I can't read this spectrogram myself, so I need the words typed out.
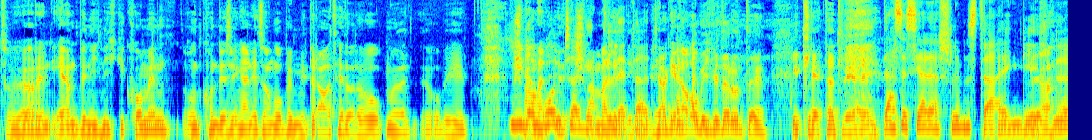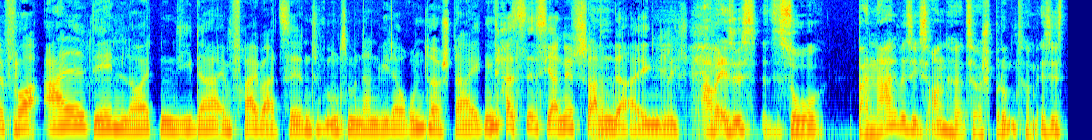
Zu höheren Ehren bin ich nicht gekommen und konnte deswegen auch nicht sagen, ob ich mich traut hätte oder ob, man, ob ich wieder runtergeklettert. Ja, genau, ob ich wieder runtergeklettert wäre. Das ist ja das Schlimmste eigentlich. Ja. Ne? Vor all den Leuten, die da im Freibad sind, muss man dann wieder runtersteigen. Das ist ja eine Schande ja. eigentlich. Aber es ist so banal, wie sich's anhört, so ein Sprungturm. Es ist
